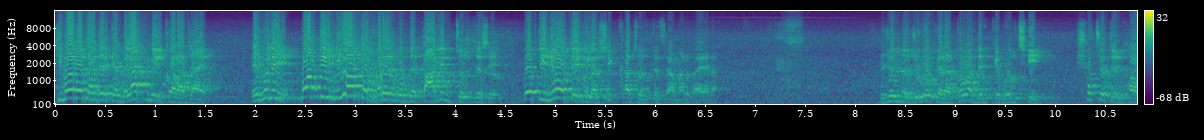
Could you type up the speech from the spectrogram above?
কীভাবে তাদেরকে ব্ল্যাকমেল করা যায়। এগুলি প্রতিনিয়ত ঘরের মধ্যে তালিম চলতেছে, প্রতিনিয়ত এগুলো শিক্ষা চলতেছে আমার ভাইয়েরা। এজন্য যুবকেরা, তোমাদেরকে বলছি, সচেতন হও।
